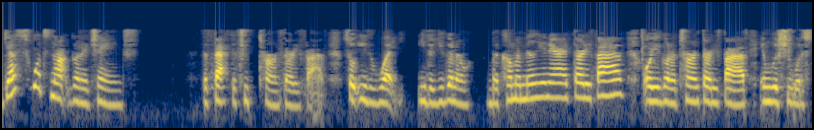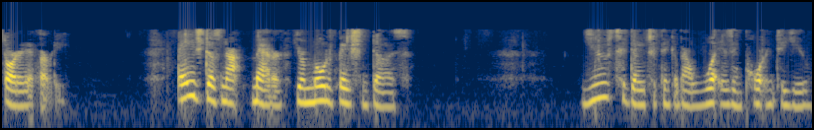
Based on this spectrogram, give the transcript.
Guess what's not going to change? The fact that you turn 35. So either what? Either you're going to become a millionaire at 35 or you're going to turn 35 and wish you would have started at 30. Age does not matter. Your motivation does. Use today to think about what is important to you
